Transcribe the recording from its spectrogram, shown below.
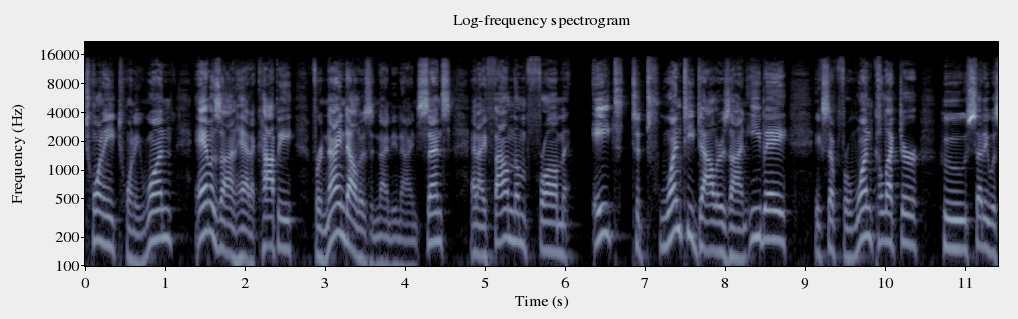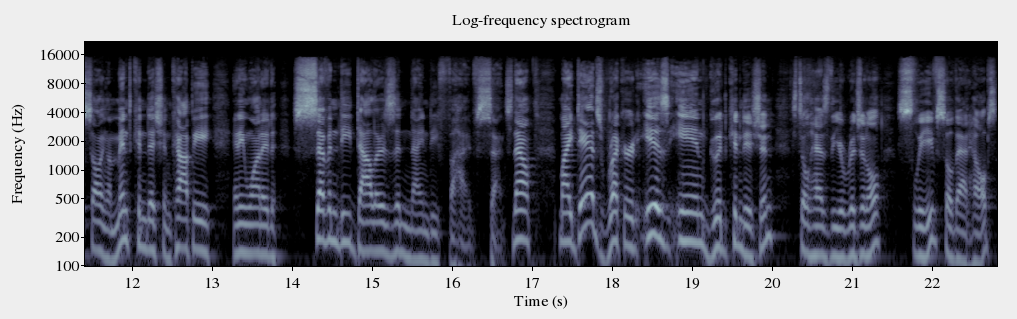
2021. Amazon had a copy for $9.99, and I found them from 8 to $20 on eBay, except for one collector who said he was selling a mint condition copy and he wanted $70.95. Now, my dad's record is in good condition, still has the original sleeve, so that helps.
